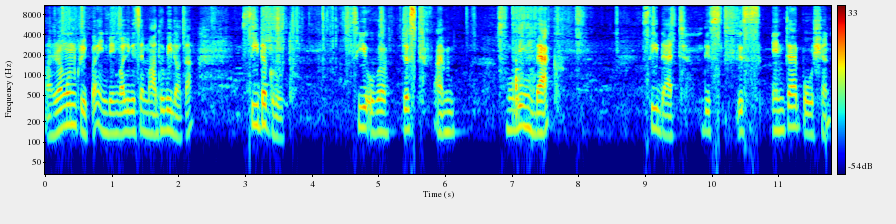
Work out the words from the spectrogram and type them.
Rangoon Creeper in Bengali we say Madhubi Lata. See the growth. See over just I'm moving back see that this this entire portion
